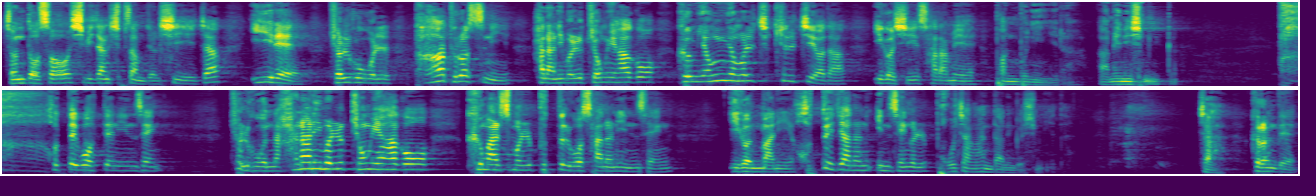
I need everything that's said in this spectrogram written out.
전도서 12장 13절 시작. 이래 결국을 다 들었으니 하나님을 경외하고 그 명령을 지킬지어다. 이것이 사람의 본분이니라. 아멘이십니까? 다 헛되고 헛된 인생. 결국은 하나님을 경외하고 그 말씀을 붙들고 사는 인생. 이것만이 헛되지 않은 인생을 보장한다는 것입니다. 자, 그런데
